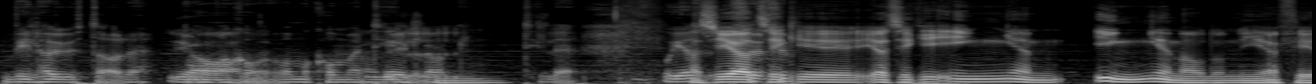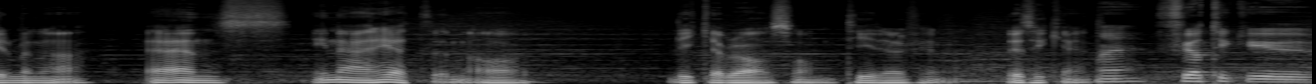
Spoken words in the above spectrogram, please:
vill ha ut av det. Ja, vad, man kommer, vad man kommer ja, det till, till det. Och jag, Alltså jag för- tycker, jag tycker ingen, ingen av de nya filmerna är ens i närheten av lika bra som tidigare filmer. Det tycker jag inte. Nej, för jag tycker ju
